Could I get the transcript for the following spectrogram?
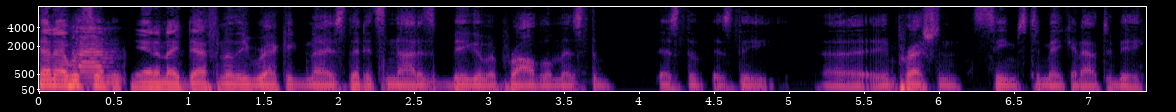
and I would say um, that Dan and I definitely recognize that it's not as big of a problem as the as the as the uh, impression seems to make it out to be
